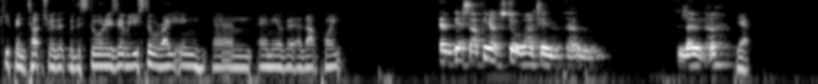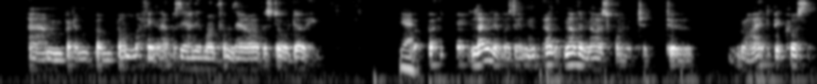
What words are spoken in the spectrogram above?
keep in touch with it with the stories there? Were you still writing um, any of it at that point? Um, yes, I think I'm still writing um, Loner. Yeah. Um, but bum, bum, I think that was the only one from there I was still doing. Yeah. But, but Loner was another nice one to, to write because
